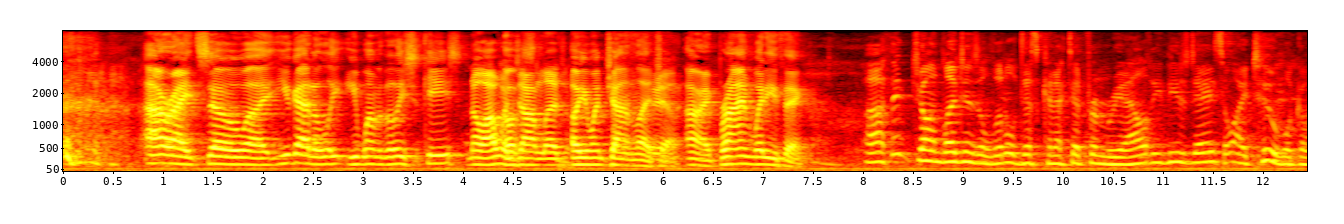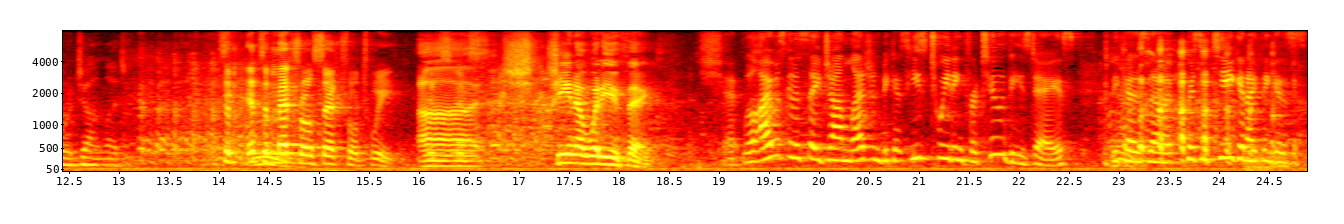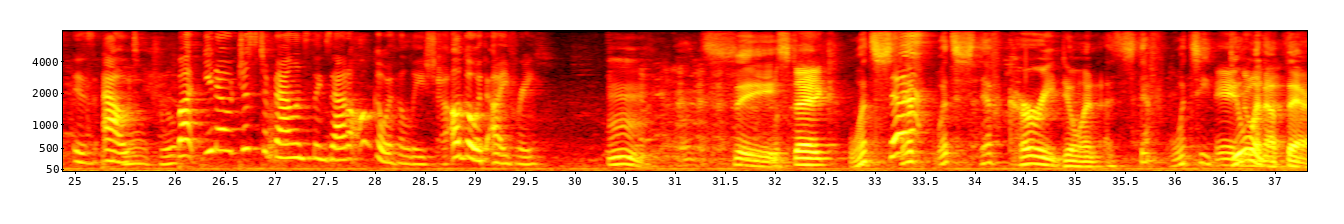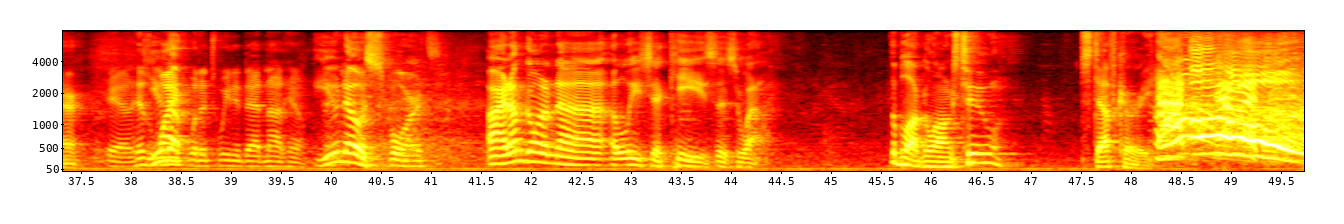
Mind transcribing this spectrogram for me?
All right, so uh, you got Ali- you went with Alicia Keys? No, I went Oh, John Legend. Oh, you went John Legend. Yeah. All right, Bryan, what do you think? Uh, I think John Legend's a little disconnected from reality these days, so I too will go with John Legend. It's a it's a metrosexual tweet. It's, Uh, Gina, what do you think? Shit. Well, I was going to say John Legend because he's tweeting for two these days because uh, Chrissy Teigen I think is is out. Oh, true. But you know, just to balance things out, I'll go with Alicia. I'll go with Ivory. Let's see. Mistake. What's Steph? What's Steph Curry doing? Uh, Steph, what's he, ain't doing, doing up there? Yeah, his You wife know- would have tweeted that, not him. You know sports. All right, I'm going uh, Alicia Keys as well. The blog belongs to Steph Curry. Oh!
